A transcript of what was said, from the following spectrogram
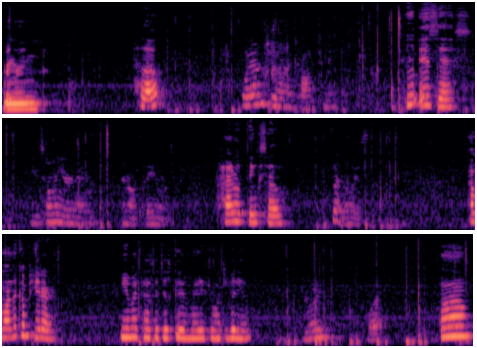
Ring ring. Hello? Why don't you want to talk to me? Who is this? You tell me your name, and I'll tell you mine. I don't think so. What's that noise? I'm on the computer. Me and my class are just getting ready to watch a video. Really? What? Um,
